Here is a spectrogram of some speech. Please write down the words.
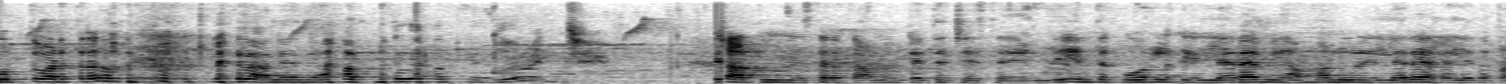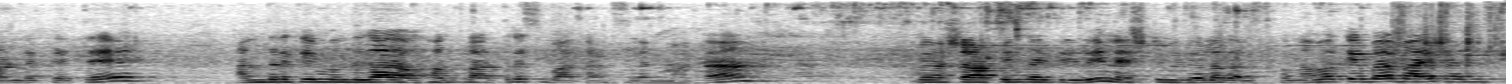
గుర్తుపడతారో గుర్తుపట్టలేరు అనేది అర్థం కావట్లేదు. షాపింగ్ చేస్తారా కామెంట్ అయితే చేసేయండి. ఇంత కూరలకు వెళ్ళారా? మీ అమ్మలూరు వెళ్ళారా? వెళ్ళలేదా పండగకి అయితే అందరికీ ముందుగా సంక్రాంతి శుభాకాంక్షలు అనమాట షాపింగ్ అయితే ఇది. నెక్స్ట్ వీడియోలో కలుసుకుందాం. ఓకే బాయ్ బాయ్ ఫ్రెండ్స్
